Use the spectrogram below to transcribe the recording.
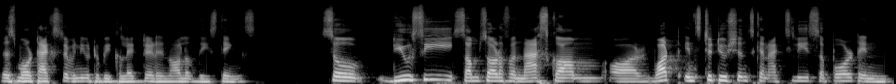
there's more tax revenue to be collected and all of these things. So, do you see some sort of a NASSCOM or what institutions can actually support in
